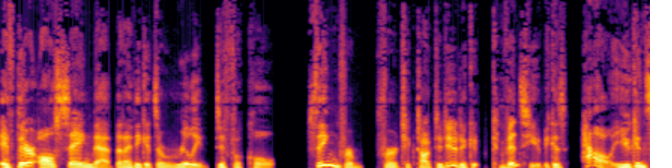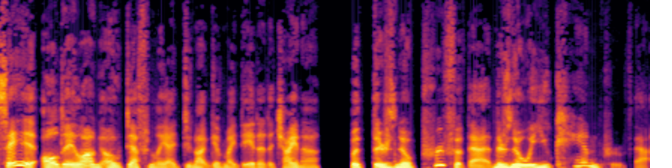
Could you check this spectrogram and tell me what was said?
if they're all saying that, then I think it's a really difficult thing for for TikTok to do to c- convince you because how? You can say it all day long, "Oh, definitely I do not give my data to China." But there's no proof of that, and there's no way you can prove that.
